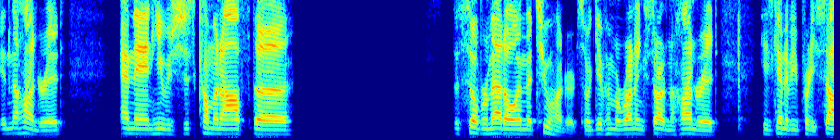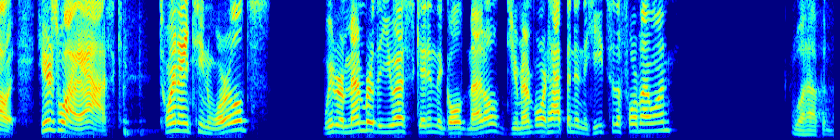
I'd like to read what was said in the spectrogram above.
in the hundred, and then he was just coming off the the silver medal in the 200. So give him a running start in the 100. He's going to be pretty solid. Here's why I ask 2019 Worlds, we remember the U.S. getting the gold medal. Do you remember what happened in the heats of the 4x1? What happened?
